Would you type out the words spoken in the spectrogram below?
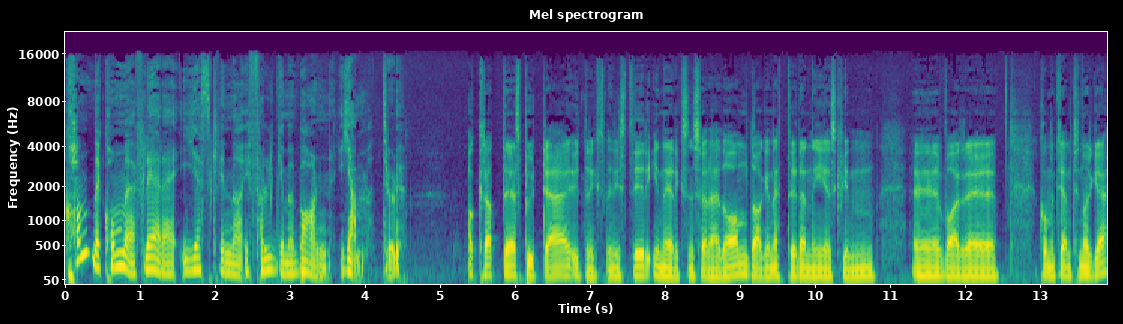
Kan det komme flere IS-kvinner i følge med barn hjem, tror du? Akkurat det spurte jeg utenriksminister Ine Eriksen Søreide om dagen etter denne IS-kvinnen eh, var eh, kommet hjem til Norge,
